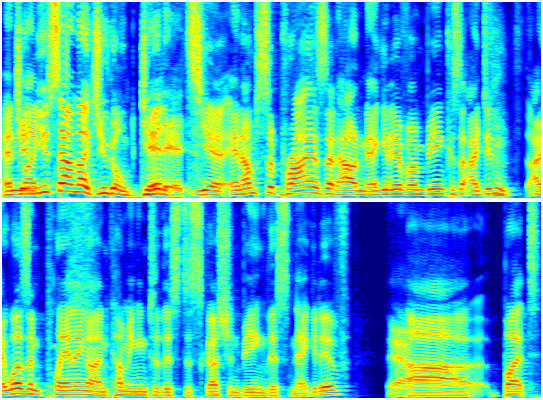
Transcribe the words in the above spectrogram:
And Jim, like, you sound like you don't get it. yeah, and I'm surprised at how negative I'm being because I didn't, I wasn't planning on coming into this discussion being this negative. Yeah. Uh, but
